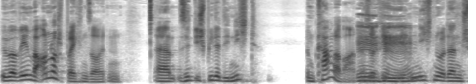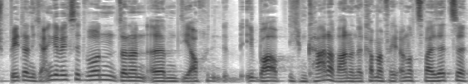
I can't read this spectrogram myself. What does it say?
über wen wir auch noch sprechen sollten, ähm, sind die Spieler, die nicht im Kader waren. Also die nicht nur dann später nicht eingewechselt wurden, sondern ähm, die auch überhaupt nicht im Kader waren. Und da kann man vielleicht auch noch zwei Sätze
